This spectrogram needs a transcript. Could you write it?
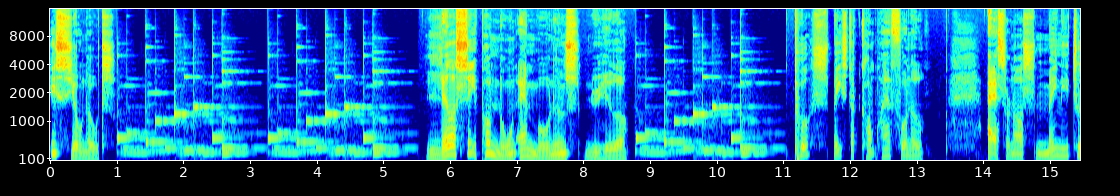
i show notes. Lad os se på nogle af månedens nyheder. På space.com har jeg fundet Astronauts may need to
